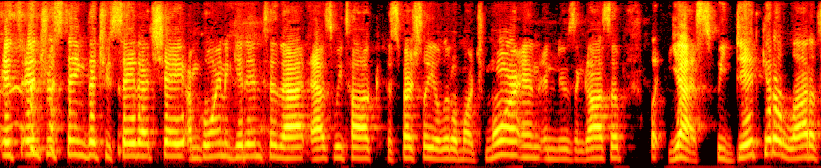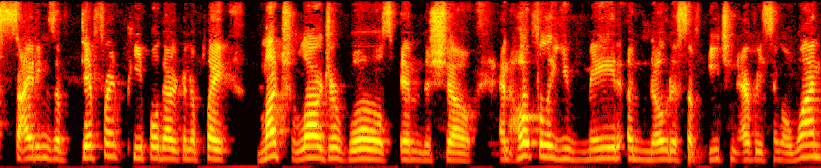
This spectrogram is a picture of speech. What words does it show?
It's interesting that you say that, Shay. I'm going to get into that as we talk, especially a little much more in, in news and gossip. But yes, we did get a lot of sightings of different people that are going to play much larger roles in the show. And hopefully, you made a notice of each and every single one.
